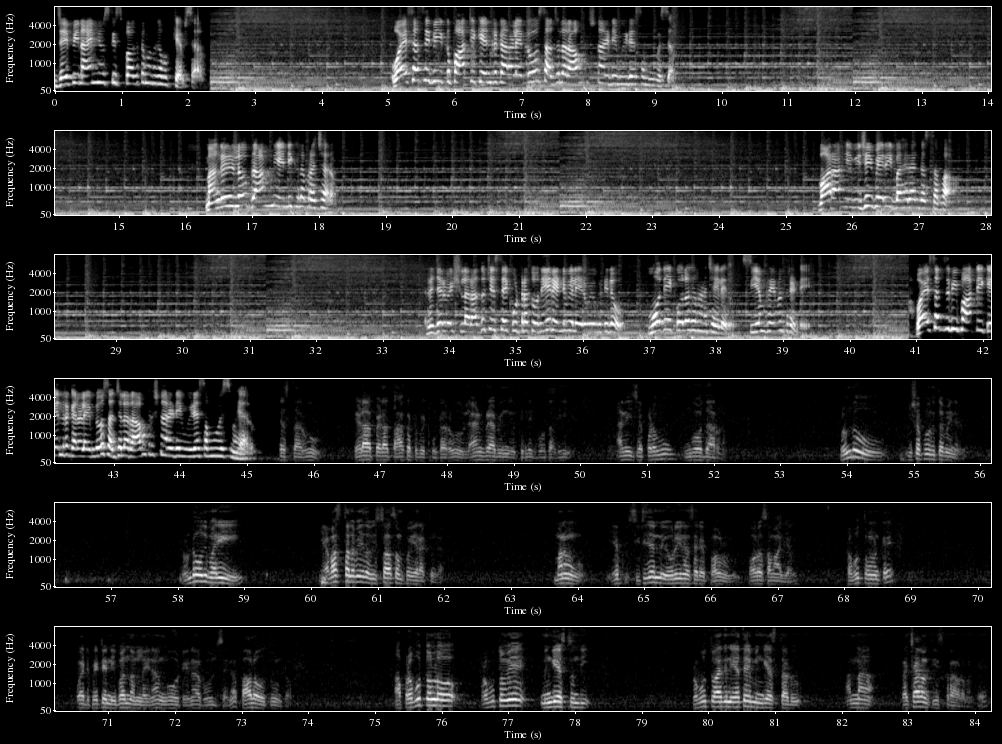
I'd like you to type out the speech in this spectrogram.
JP nine న్యూస్కి స్వాగతం ముందుగా ముఖ్యాంశాలు. వైఎస్ఆర్సీపీ పార్టీ కేంద్ర కార్యాలయంలో సజ్జల రామకృష్ణారెడ్డి మీడియా సమావేశం. మంగళగిరిలో బ్రాహ్మణి ఎన్నికల ప్రచారం. వారాహి విజయబేరి బహిరంగ సభ. రిజర్వేషన్ల రద్దు చేసే కుట్రతోనే రెండు వేల ఇరవై ఒకటిలో మోదీ కులగణన చేయలేదు. CM Revanth Reddy. YSRCP party కేంద్ర కార్యాలయంలో సజ్జల రామకృష్ణారెడ్డి మీడియా సమావేశమయ్యారు. చేస్తారు. ఎడాపెడా తాకట్టు పెట్టుకుంటారు. ల్యాండ్ గ్రాబింగ్ కిందకి పోతుంది అని చెప్పడము ఇంకో దారుణం. రెండు విషపూరితమైనవి. రెండవది మరి వ్యవస్థల మీద విశ్వాసం పోయే రకంగా. మనం సిటిజన్ ఎవరైనా సరే పౌరులు పౌర సమాజం ప్రభుత్వం అంటే వాటి పెట్టే నిబంధనలైనా ఇంకొకటైనా రూల్స్ అయినా ఫాలో అవుతూ ఉంటాం. ఆ ప్రభుత్వంలో ప్రభుత్వమే మింగేస్తుంది. ప్రభుత్వాధినేతే మింగేస్తాడు అన్న ప్రచారం తీసుకురావడం అంటే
